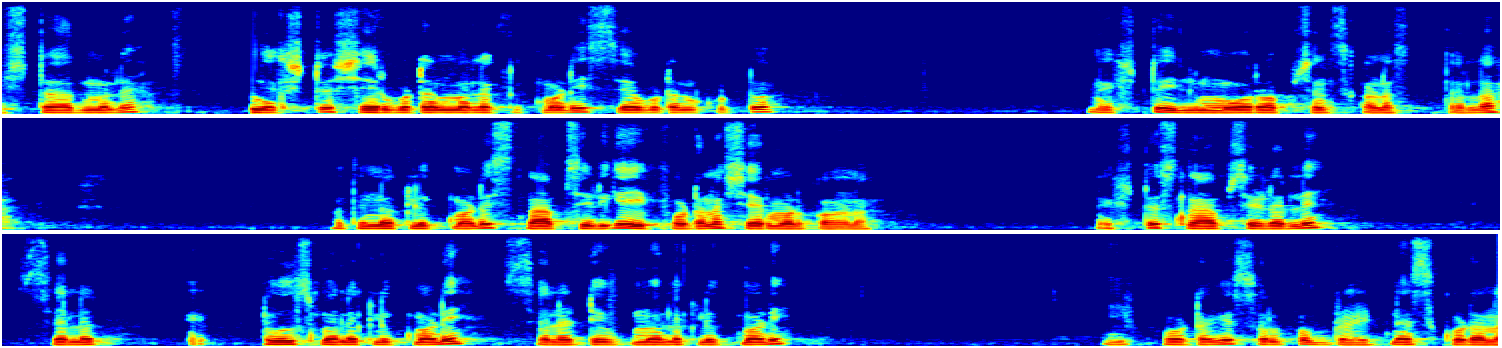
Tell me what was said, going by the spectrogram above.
ಇಷ್ಟ ಆದಮೇಲೆ ನೆಕ್ಸ್ಟ್ ಶೇರ್ ಬಟನ್ ಮೇಲೆ ಕ್ಲಿಕ್ ಮಾಡಿ ಸೇವ್ ಬಟನ್ ಕೊಟ್ಟು ನೆಕ್ಸ್ಟ್ ಇಲ್ಲಿ ಮೋರ್ ಆಪ್ಷನ್ಸ್ ಕಾಣಿಸ್ತಲ್ಲ. ಅದನ್ನು ಕ್ಲಿಕ್ ಮಾಡಿ ಸ್ನ್ಯಾಪ್ಸೀಡ್ಗೆ ಈ ಫೋಟೋನ ಶೇರ್ ಮಾಡ್ಕೊಳ್ಳೋಣ. ನೆಕ್ಸ್ಟ್ ಸ್ನ್ಯಾಪ್ಸೀಡಲ್ಲಿ ಸೆಲೆಕ್ಟ್ ಟೂಲ್ಸ್ ಮೇಲೆ ಕ್ಲಿಕ್ ಮಾಡಿ ಸೆಲೆಕ್ಟಿವ್ ಮೇಲೆ ಕ್ಲಿಕ್ ಮಾಡಿ ಈ ಫೋಟೋಗೆ ಸ್ವಲ್ಪ ಬ್ರೈಟ್ನೆಸ್ ಕೊಡೋಣ.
